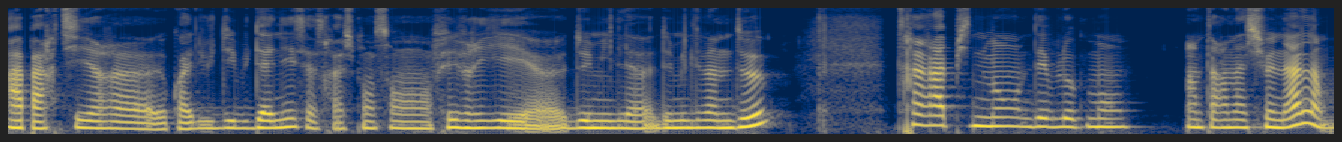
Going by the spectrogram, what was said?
à partir euh, quoi, du début d'année, ça sera je pense en février euh, 2000, 2022. Très rapidement, développement international.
